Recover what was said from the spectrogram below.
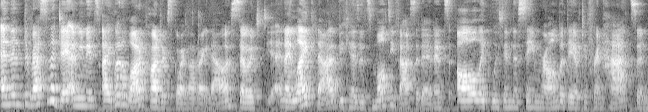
And then the rest of the day, I mean, it's I've got a lot of projects going on right now, so it's and I like that because it's multifaceted. It's all like within the same realm, but they have different hats, and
